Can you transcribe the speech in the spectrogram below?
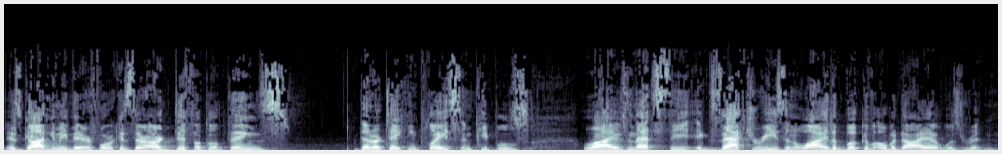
Is God going to be there for? Because there are difficult things that are taking place in people's lives. And that's the exact reason why the book of Obadiah was written.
